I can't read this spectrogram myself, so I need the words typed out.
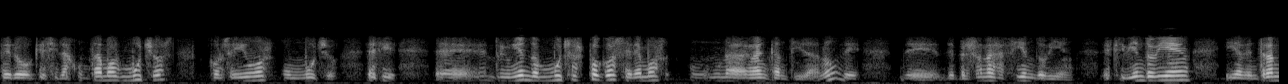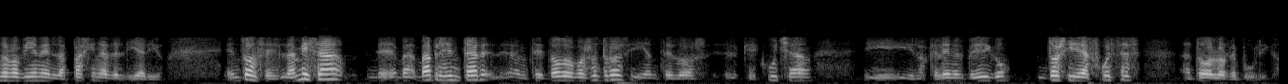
pero que si las juntamos muchos conseguimos un mucho es decir eh, reuniendo muchos pocos seremos una gran cantidad ¿no? de, de, de personas haciendo bien escribiendo bien y adentrándonos bien en las páginas del diario entonces la mesa va a presentar ante todos vosotros y ante los que escuchan y, los que leen el periódico dos ideas fuerzas a todos los repúblicos.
